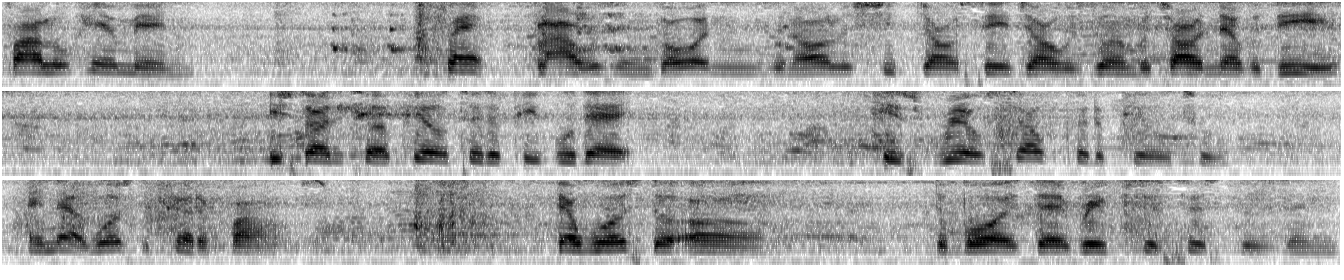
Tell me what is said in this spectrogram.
follow him and plant flowers and gardens and all the shit y'all said y'all was doing, but y'all never did. He started to appeal to the people that his real self could appeal to, and that was the pedophiles. That was the uh, the boys that raped his sisters and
